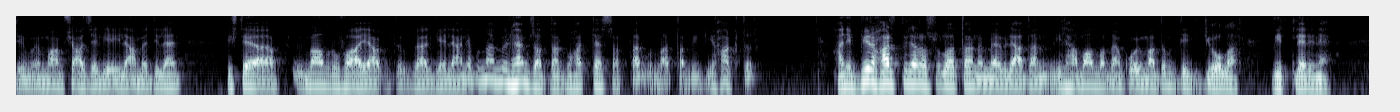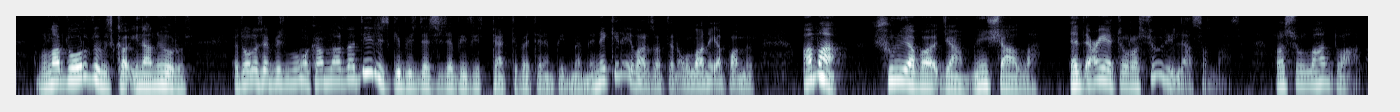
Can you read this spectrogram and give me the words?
İmam Şazeli'ye ilham edilen, işte İmam Rufa'ya Gelani bunlar mülhem zatlar, muhaddes zatlar. Bunlar tabii ki haktır. Hani bir harf bile Resulullah'tan, Mevla'dan ilham almadan koymadım diyorlar virtlerine. Bunlar doğrudur. Biz inanıyoruz. E dolayısıyla biz bu makamlarda değiliz ki biz de size bir virt tertip edelim bilmem ne. Ne gereği var zaten olanı yapamıyoruz. Ama şunu yapacağım inşallah. Ed'iyetu Resulillah sallallahu aleyhi ve sellem. Resulullah'ın duaları.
